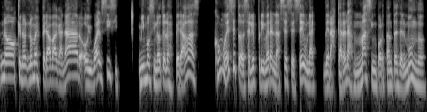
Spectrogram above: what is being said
no, que no, no, me esperaba ganar, o igual sí, sí, mismo si no te lo esperabas, ¿Cómo es esto de salir primero en la CCC, una de las carreras más importantes del mundo?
